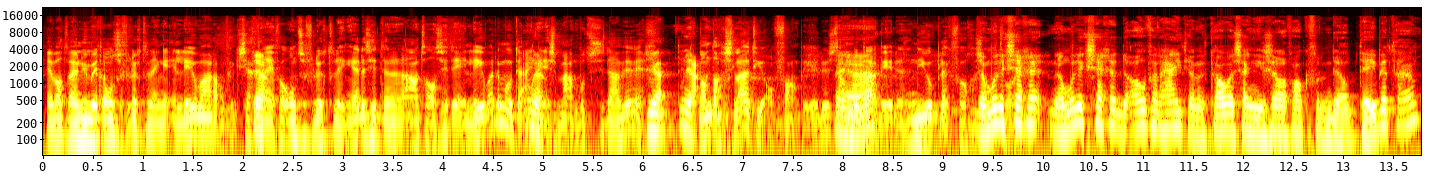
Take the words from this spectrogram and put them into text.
En wat wij nu met onze vluchtelingen in Leeuwarden, of ik zeg dan even onze vluchtelingen, hè, er zitten een aantal zitten in Leeuwarden, moeten eind deze maand moeten ze daar weer weg. Ja. Want dan sluit die opvang weer, dus dan moet daar weer dus een nieuwe plek voor dan moet ik worden. zeggen, Dan moet ik zeggen, de overheid en het COA zijn hier zelf ook voor een deel debet aan.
